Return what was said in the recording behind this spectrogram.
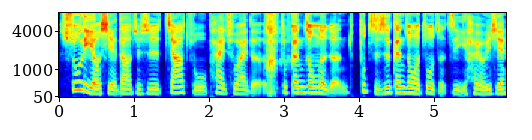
书里有写到，就是家族派出来的就跟踪的人，不只是跟踪了作者自己，还有一些，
